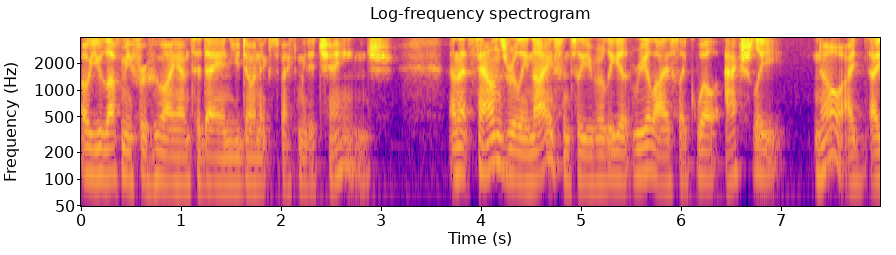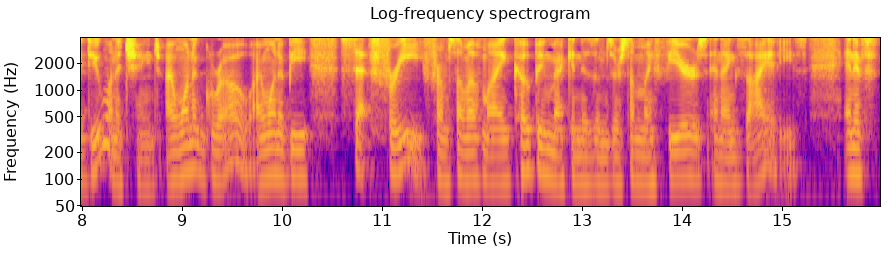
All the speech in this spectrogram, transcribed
oh, you love me for who I am today and you don't expect me to change. And that sounds really nice until you really realize, like, well, actually, no, I, I do want to change. I want to grow. I want to be set free from some of my coping mechanisms or some of my fears and anxieties. And if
